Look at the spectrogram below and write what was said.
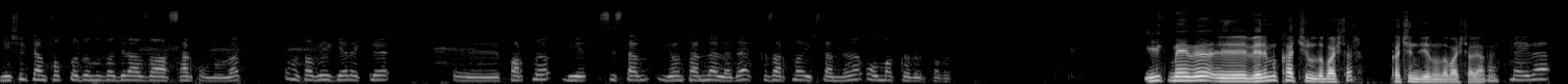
Yeşilken topladığımızda biraz daha sert olurlar. Bunu tabii gerekli e, farklı bir sistem yöntemlerle de kızartma işlemleri olmaktadır tabii. İlk meyve e, verimi kaç yılda başlar? Kaçıncı yılında başlar yani? İlk meyve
